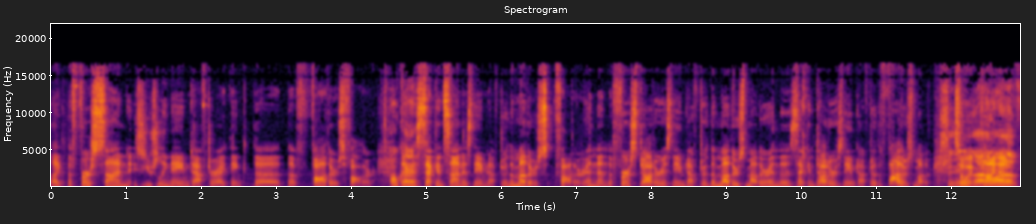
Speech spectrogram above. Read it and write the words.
like the first son is usually named after I think the the father's father. Okay. Then the second son is named after the mother's father, and then the first daughter is named after the mother's mother, and the second daughter is named after the father's mother. So, so it kind of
